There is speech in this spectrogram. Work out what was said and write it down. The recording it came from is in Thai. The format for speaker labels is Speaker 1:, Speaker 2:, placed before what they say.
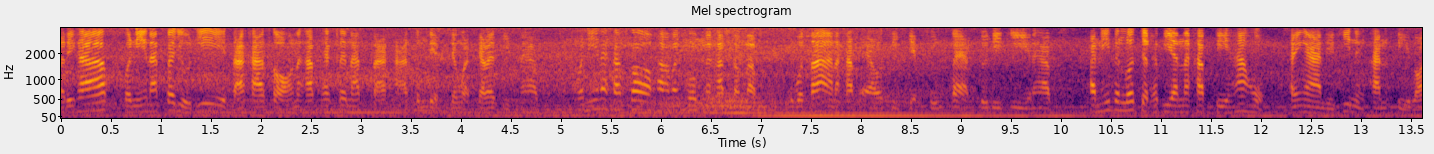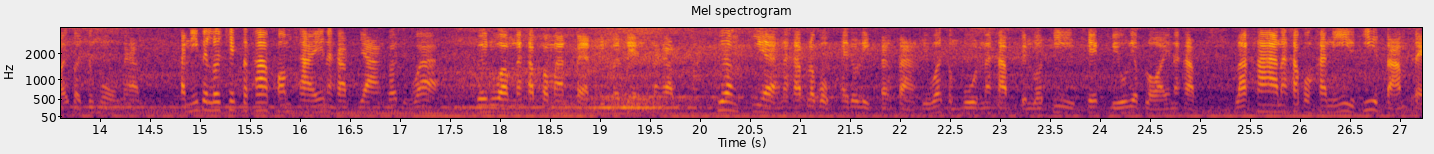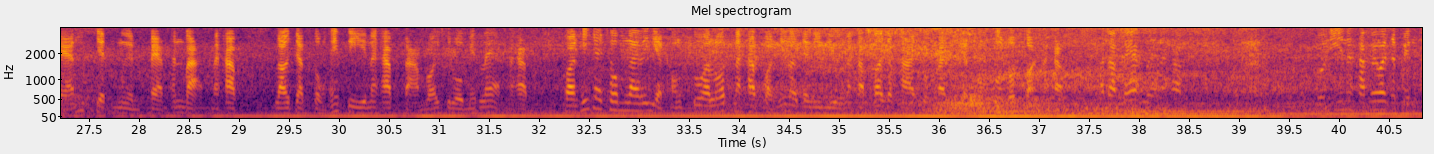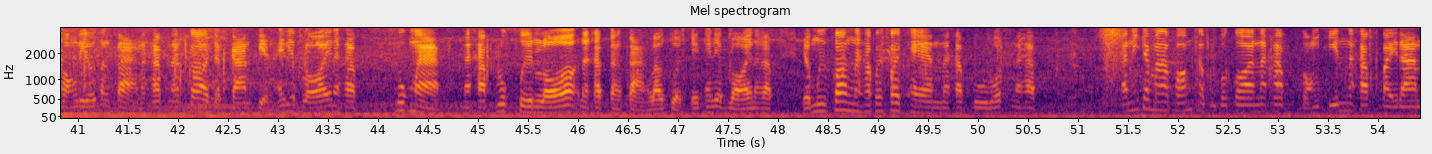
Speaker 1: วัสดีครับ วันนี้นัดก็อยู่ที่สาขา2นะครับแท็กเตอร์นัดสาขาสมเด็จจังหวัดกาฬสินธุ์นะครับวันนี้นะครับก็พามาชมนะครับสำหรับคูโบต้านะครับ L4708 ตัว DT นะครับคันนี้เป็นรถจดทะเบียนนะครับปี 56 ใช้งานอยู่ที่ 1,400 กว่าชั่วโมงนะครับ คันนี้เป็นรถเช็คสภาพพร้อมใช้นะครับยางก็ถือว่าโดยรวมนะครับประมาณ 80%นะครับเครื่องเกียร์นะครับระบบไฮดรอลิกต่างๆ ถือว่าสมบูรณ์นะครับเป็นรถที่เช็คบิลเรียบร้อยนะครับราคานะครับของคันนี้อยู่ที่ 378,000 บาทนะครับเราจัดส่งให้ฟรีนะครับ 300 กิโลเมตรแรกนะครับก่อนที่จะชมรายละเอียดของตัวรถนะครับก่อนที่เราจะรีวิวนะครับก็จะพาชมรายละเอียดของตัวรถก่อนนะครับอันดับแรกเลยนะครับตัวนี้นะครับไม่ว่าจะเป็นของเหลวต่างๆนะครับนัดก็จัดการเปลี่ยนให้เรียบร้อยนะครับ ลูกหมากนะครับลูกปืนล้อนะครับต่างๆ เราตรวจเช็คให้เรียบร้อยนะครับเดี๋ยวมือกล้องนะครับค่อยๆแพนนะครับดูรถนะครับอันนี้จะมาพร้อมกับอุปกรณ์นะครับสองชิ้นนะครับใบดัน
